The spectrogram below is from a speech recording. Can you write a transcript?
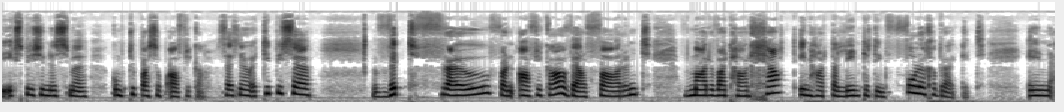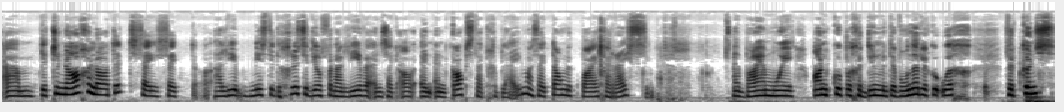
die ekspresionisme kom toepas op Afrika. Sy's nou 'n tipiese wit vrou van Afrika, welvarend, maar wat haar geld en haar talente ten volle gebruik het. En ehm um, dit toe nagelaat het, sy sy haar meeste die grootste deel van haar lewe in sy in in Kaapstad gebly, maar sy het taamlik baie gereis en, en baie mooi aankope gedoen met 'n wonderlike oog vir kuns.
